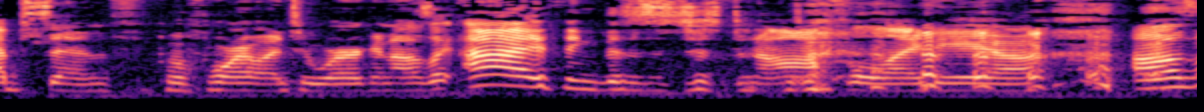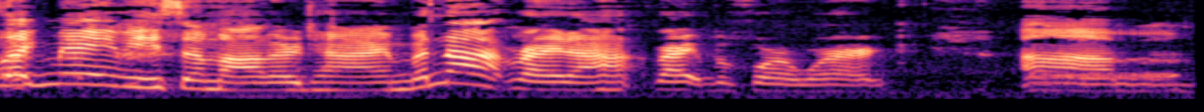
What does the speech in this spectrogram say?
absinthe before I went to work, and I was like, I think this is just an awful idea. I was like, maybe some other time, but not right out, right before work. Um,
